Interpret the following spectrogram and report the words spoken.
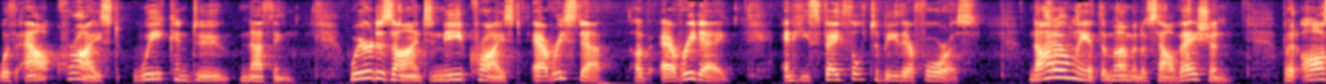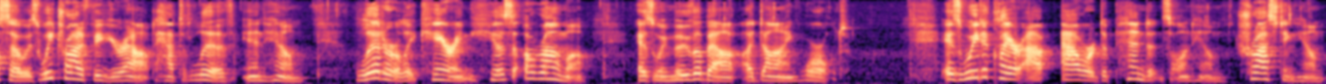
without Christ, we can do nothing. We're designed to need Christ every step of every day, and He's faithful to be there for us, not only at the moment of salvation, but also as we try to figure out how to live in Him, literally carrying His aroma as we move about a dying world. As we declare our dependence on Him, trusting Him,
